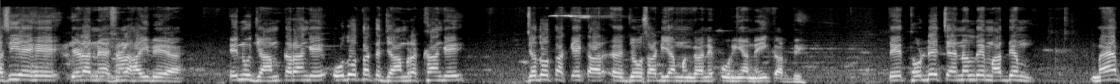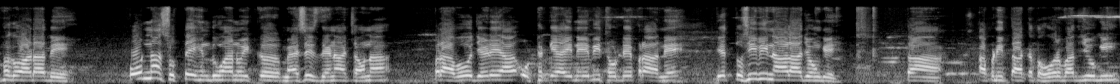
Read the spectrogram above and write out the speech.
ਅਸੀਂ ਇਹ ਜਿਹੜਾ ਨੈਸ਼ਨਲ ਹਾਈਵੇ ਆ, ਇਹਨੂੰ ਜਾਮ ਕਰਾਂਗੇ, ਉਦੋਂ ਤੱਕ ਜਾਮ ਰੱਖਾਂਗੇ, ਜਦੋਂ ਤੱਕ ਇਹ ਕਰ- ਜੋ ਸਾਡੀਆਂ ਮੰਗਾਂ ਨੇ ਪੂਰੀਆਂ ਨਹੀਂ ਕਰਦੇ। ਤੇ ਤੁਹਾਡੇ ਚੈਨਲ ਦੇ ਮਾਧਿਅਮ ਮੈਂ ਫਗਵਾੜਾ ਦੇ ਉਹਨਾਂ ਸੁੱਤੇ ਹਿੰਦੂਆਂ ਨੂੰ ਇੱਕ ਮੈਸੇਜ ਦੇਣਾ ਚਾਹੁੰਦਾ। ਭਰਾਵੋ, ਜਿਹੜੇ ਆ ਉੱਠ ਕੇ ਆਏ ਨੇ, ਇਹ ਵੀ ਤੁਹਾਡੇ ਭਰਾ ਨੇ। ਜੇ ਤੁਸੀਂ ਵੀ ਨਾਲ ਆ ਜਾਓਗੇ, ਤਾਂ ਆਪਣੀ ਤਾਕਤ ਹੋਰ ਵੱਧ ਜੂਗੀ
